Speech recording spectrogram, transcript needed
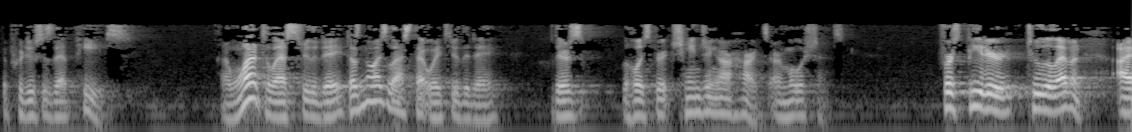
that produces that peace. I want it to last through the day. It doesn't always last that way through the day. There's the Holy Spirit changing our hearts, our emotions. 1 Peter 2.11, I,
